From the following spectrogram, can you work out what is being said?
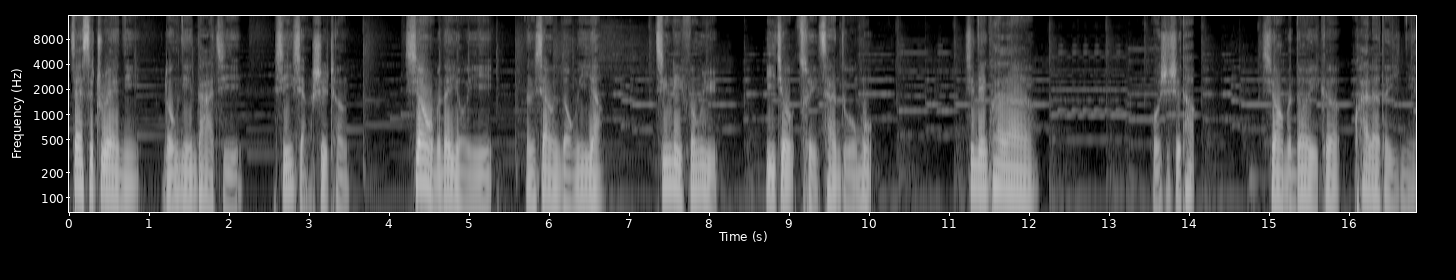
再次祝愿你龙年大吉，心想事成。希望我们的友谊能像龙一样，经历风雨，依旧璀璨夺目。新年快乐！我是石头，希望我们都有一个快乐的一年。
